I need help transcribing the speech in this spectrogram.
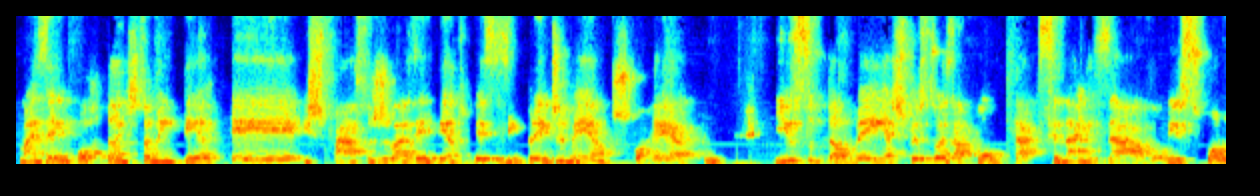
mas é importante também ter é, espaços de lazer dentro desses empreendimentos, correto? Isso também as pessoas apontavam, sinalizavam isso quando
